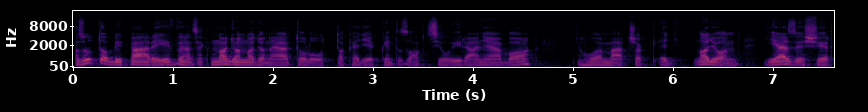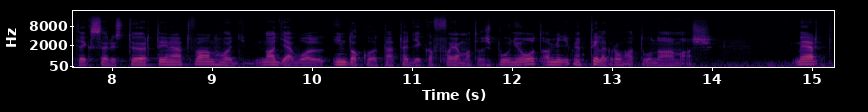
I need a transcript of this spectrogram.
Az utóbbi pár évben ezek nagyon-nagyon eltolódtak egyébként az akció irányába, ahol már csak egy nagyon jelzésértékszerű történet van, hogy nagyjából indokoltá tegyék a folyamatos bunyót, ami egyébként tényleg rohadt unalmas. Mert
